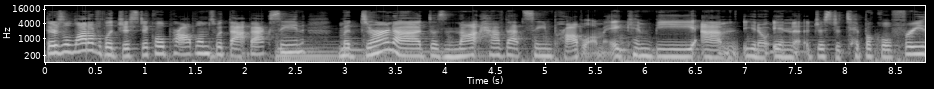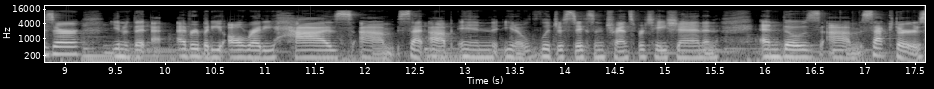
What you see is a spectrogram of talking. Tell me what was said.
there's a lot of logistical problems with that vaccine. Moderna does not have that same problem. It can be, um, you know, in just a typical freezer, you know, that everybody already has um, set up in, you know, logistics and transportation and and those um, sectors.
